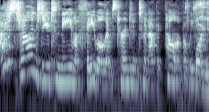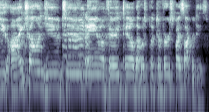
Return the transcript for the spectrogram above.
I just challenged you to name a fable that was turned into an epic poem, but we. Well, you, I challenge you to name a fairy tale that was put to verse by Socrates.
